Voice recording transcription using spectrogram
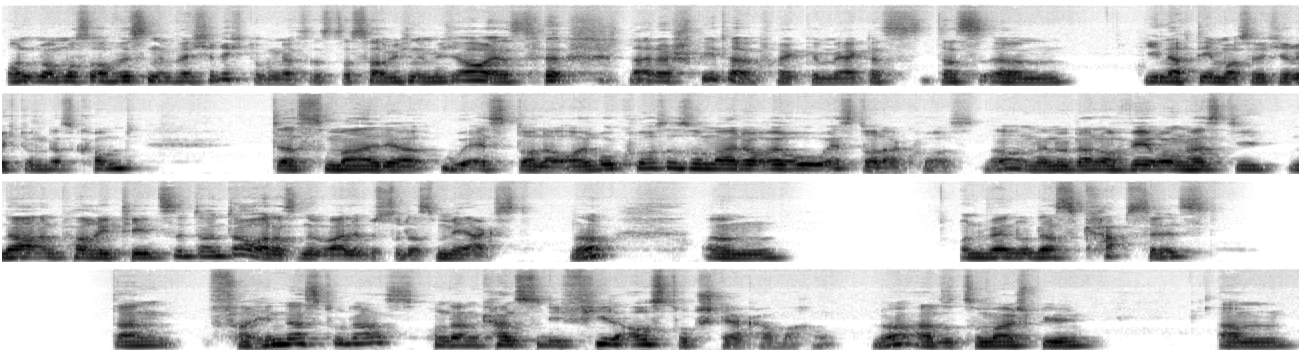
Und man muss auch wissen, in welche Richtung das ist. Das habe ich nämlich auch erst leider später im Projekt gemerkt, dass, dass ähm, je nachdem, aus welche Richtung das kommt, dass mal der US-Dollar-Euro-Kurs ist und mal der Euro-US-Dollar-Kurs. Ne? Und wenn du dann noch Währungen hast, die nah an Parität sind, dann dauert das eine Weile, bis du das merkst. Ne? Ähm, und wenn du das kapselst, dann verhinderst du das und dann kannst du die viel ausdrucksstärker machen. Ne? Also zum Beispiel ähm,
